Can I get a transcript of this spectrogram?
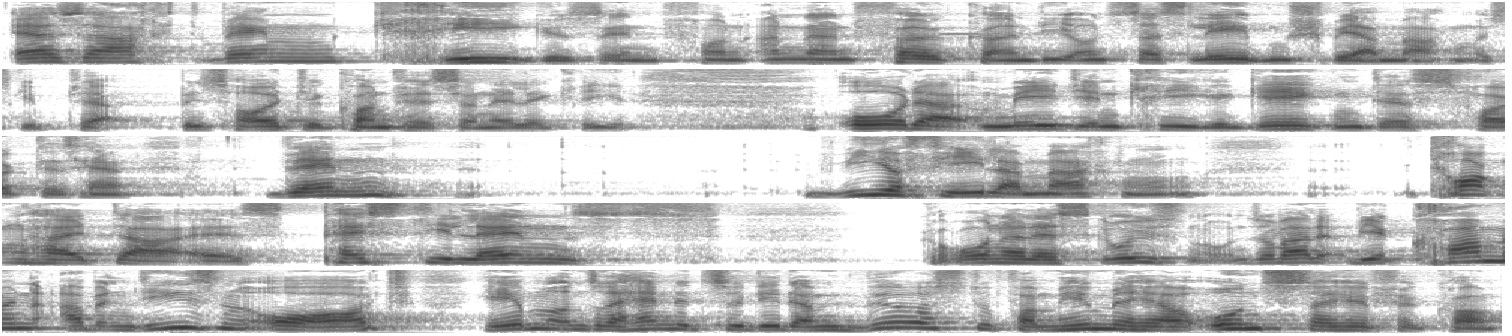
Er sagt, wenn Kriege sind von anderen Völkern, die uns das Leben schwer machen, es gibt ja bis heute konfessionelle Kriege, oder Medienkriege gegen das Volk des Herrn, wenn wir Fehler machen, Trockenheit da ist, Pestilenz, Corona lässt grüßen und so weiter. Wir kommen aber in diesen Ort, heben unsere Hände zu dir, dann wirst du vom Himmel her uns zur Hilfe kommen.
